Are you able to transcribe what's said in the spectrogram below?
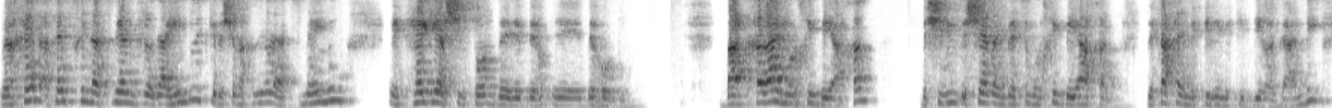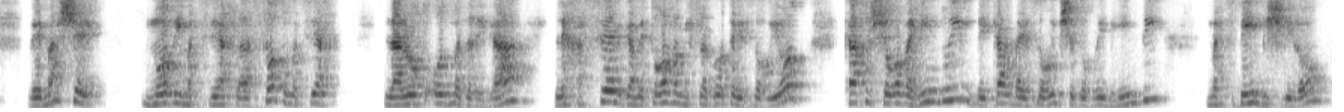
ולכן אתם צריכים להצביע על מפלגה הינדואית כדי שנחזיר לעצמנו את הגה השלטון בהודו. בהתחלה הם הולכים ביחד, ב-77 הם בעצם הולכים ביחד וככה הם מפילים את אינדירה גנדי, ומה שמודי מצליח לעשות, הוא מצליח לעלות עוד מדרגה, לחסל גם את רוב המפלגות האזוריות, ככה שרוב ההינדואים, בעיקר באזורים שדוברים הינדי, מצביעים בשבילו,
